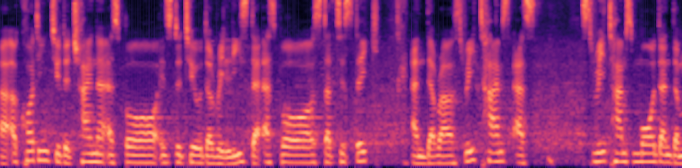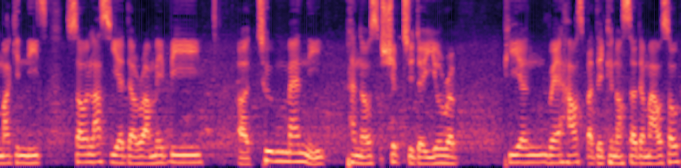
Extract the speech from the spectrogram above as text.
uh, according to the China Export Institute, they released the export statistic, and there are three times as three times more than the market needs. So last year there are maybe uh, too many panels shipped to the Europe European warehouse, but they cannot sell them out. So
